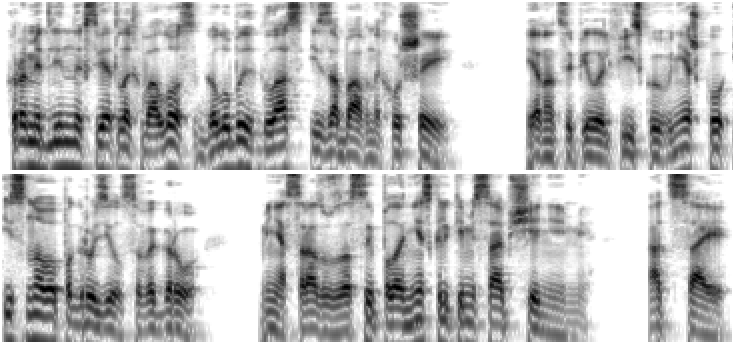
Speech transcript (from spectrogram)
кроме длинных светлых волос, голубых глаз и забавных ушей. Я нацепил эльфийскую внешку и снова погрузился в игру. Меня сразу засыпало несколькими сообщениями. От Саи.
